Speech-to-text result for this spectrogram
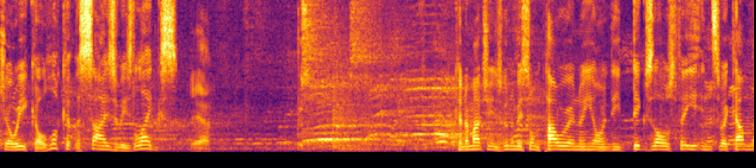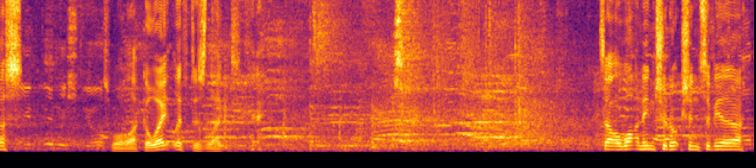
Joe Eko, look at the size of his legs. Yeah. Can imagine there's going to be some power in, you know, when he digs those feet into the canvas. It's more like a weightlifter's legs. So, what an introduction to the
